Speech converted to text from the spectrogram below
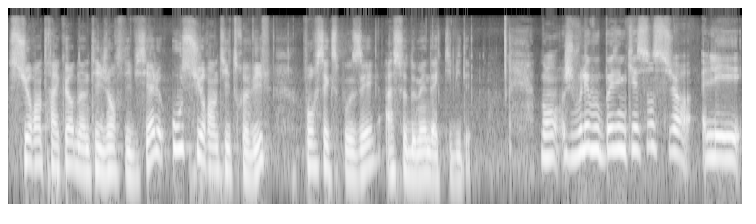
sur un tracker d'intelligence artificielle ou sur un titre vif pour s'exposer à ce domaine d'activité. Bon, je voulais vous poser une question sur les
